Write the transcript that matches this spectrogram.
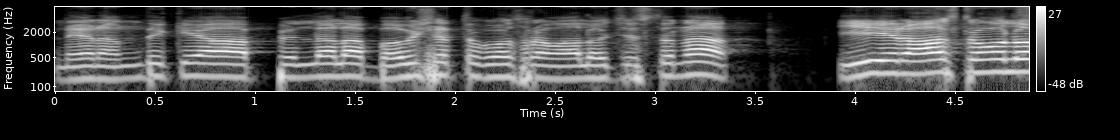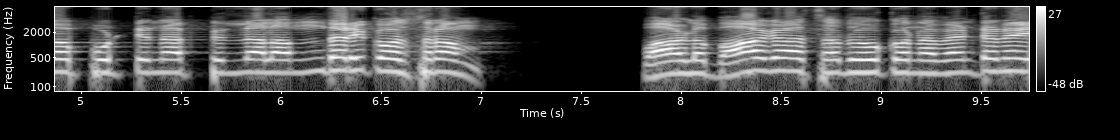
నేను అందుకే ఆ పిల్లల భవిష్యత్తు కోసం ఆలోచిస్తున్నా. ఈ రాష్ట్రంలో పుట్టిన పిల్లలందరి కోసం వాళ్ళు బాగా చదువుకున్న వెంటనే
